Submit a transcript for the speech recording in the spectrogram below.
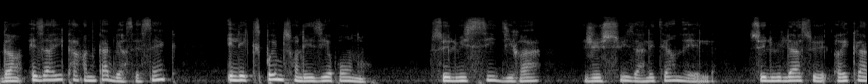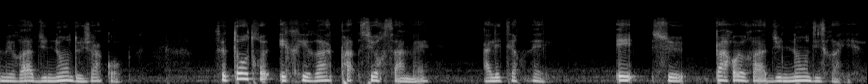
Dans Ésaïe 44, verset 5, il exprime son désir pour nous. Celui-ci dira, Je suis à l'Éternel. Celui-là se réclamera du nom de Jacob. Cet autre écrira sur sa main à l'Éternel et se parlera du nom d'Israël.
